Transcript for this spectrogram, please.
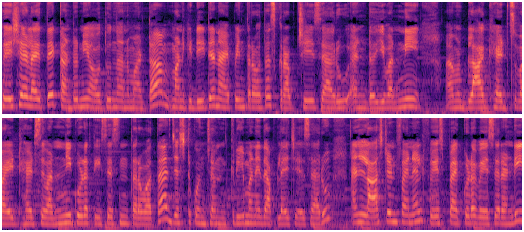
ఫేషియల్ అయితే కంటిన్యూ అవుతుంది అనమాట మనకి డీటెయిన్ అయిపోయిన తర్వాత స్క్రబ్ చేశారు అండ్ ఇవన్నీ బ్లాక్ హెడ్స్ వైట్ హెడ్స్ ఇవన్నీ కూడా తీసేసిన తర్వాత జస్ట్ కొంచెం క్రీమ్ అనేది అప్లై చేశారు. And last and final face pack కూడా వేశారండి.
